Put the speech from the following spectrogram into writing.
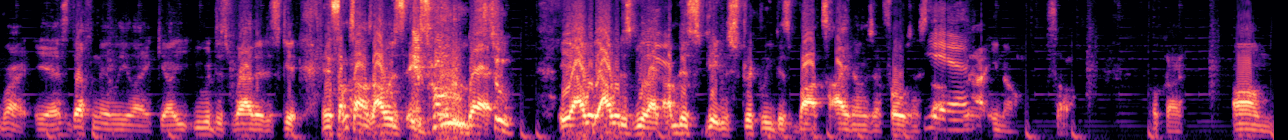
Right. Yeah, it's definitely like yo, you, you would just rather just get and sometimes I would just exclude that. too. Yeah, I would I would just be like, I'm just getting strictly just box items and frozen stuff. Yeah. not, you know. So okay. Um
